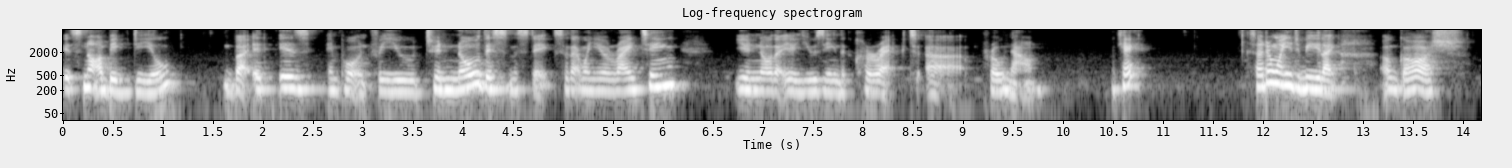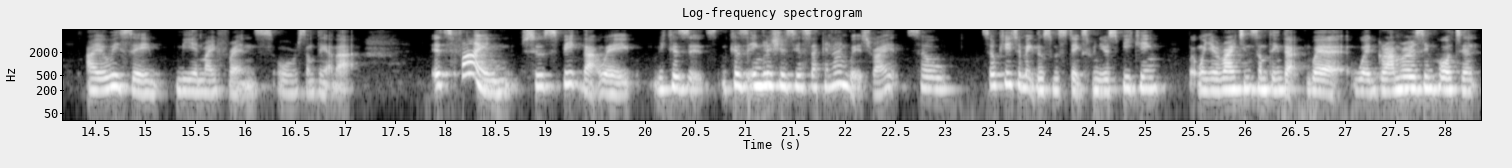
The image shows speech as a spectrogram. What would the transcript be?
it's not a big deal, but it is important for you to know this mistake so that when you're writing, you know that you're using the correct uh, pronoun. Okay? So I don't want you to be like, oh gosh, I always say me and my friends or something like that. It's fine to speak that way because it's because English is your second language, right? So it's okay to make those mistakes when you're speaking, but when you're writing something that where where grammar is important,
